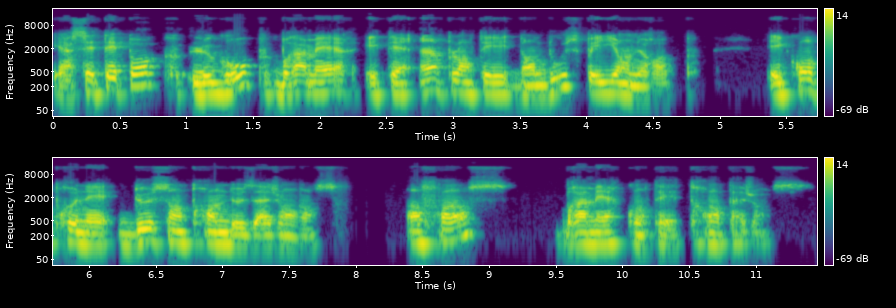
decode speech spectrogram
Et à cette époque, le groupe Bramer était implanté dans 12 pays en Europe et comprenait 232 agences. En France, Bramer comptait 30 agences.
